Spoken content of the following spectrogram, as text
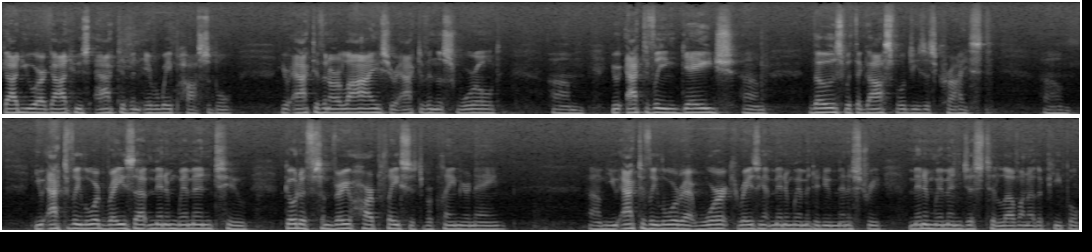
God, you are a God who's active in every way possible. You're active in our lives, you're active in this world. Um, you actively engage um, those with the gospel of Jesus Christ. Um, you actively, Lord, raise up men and women to go to some very hard places to proclaim your name. Um, you actively, Lord, are at work raising up men and women to do ministry, men and women just to love on other people.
